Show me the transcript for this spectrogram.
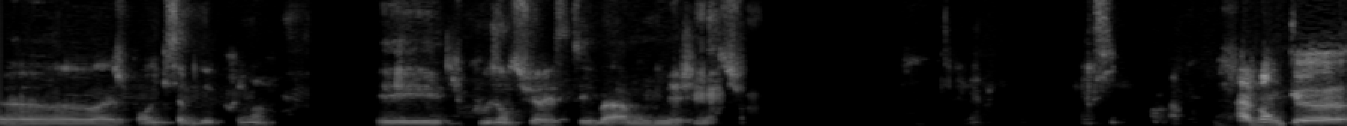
Euh, J'ai pas envie que ça me déprime. Et du coup, j'en suis resté bah, à mon imagination. Merci avant que,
